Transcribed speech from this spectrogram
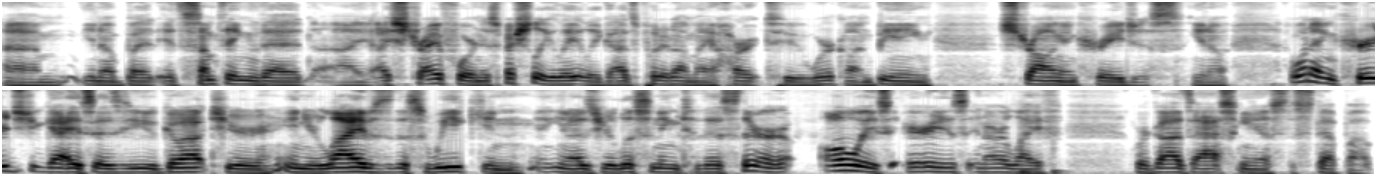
Um, you know, but it's something that I, I, strive for, and especially lately, God's put it on my heart to work on being strong and courageous. You know, I want to encourage you guys as you go out to your in your lives this week, and you know, as you're listening to this, there are always areas in our life where God's asking us to step up.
